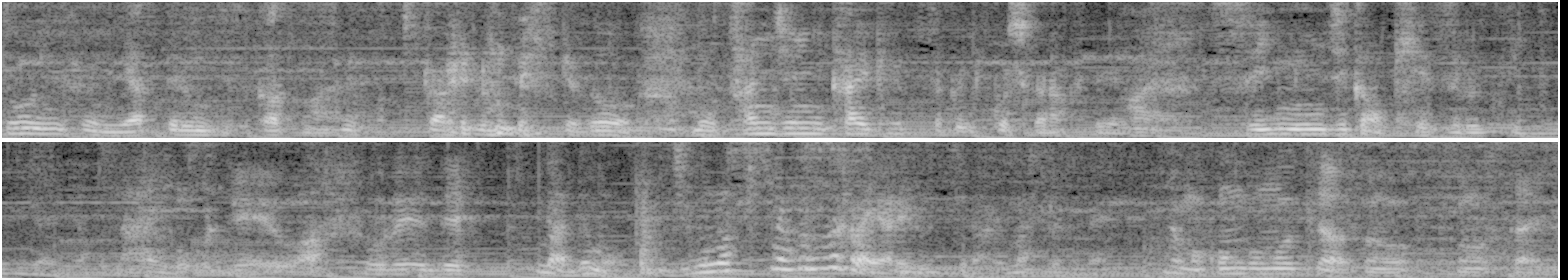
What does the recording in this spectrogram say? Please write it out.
どういうふうにやってるんですかってよく聞かれるんですけど、もう単純に解決策1個しかなくて、はい。睡眠時間を削るっていう以外はないですそれはそれでまあでも自分の好きなことだからやれるっていうのはありますけどね。でも今後もじゃあそのそのスタイルで。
